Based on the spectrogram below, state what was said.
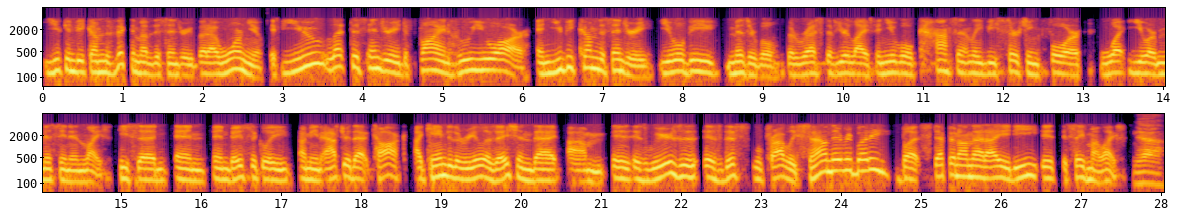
you can become the victim of this injury. But I warn you, if you let this injury define who you are and you become this injury, you will be miserable the rest of your life and you will constantly be searching for what you are missing in life. He said, and, and basically, I mean, after that talk, I came to the realization realization that um, as, as weird as, as, this will probably sound to everybody, but stepping on that IED, it, it saved my life. Yeah,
